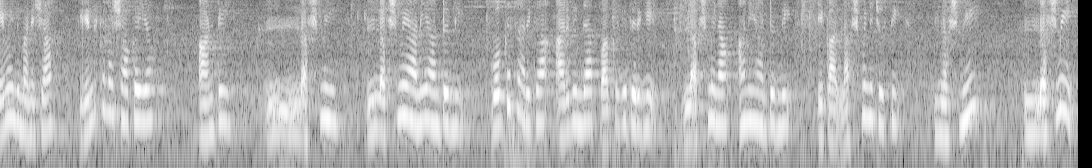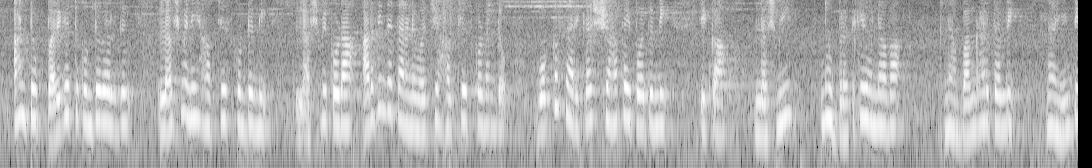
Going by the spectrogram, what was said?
ఏమైంది మనిష? ఎందుకలా షాక్ అయ్యావు? ఆంటీ లక్ష్మి లక్ష్మి అని అంటుంది. ఒక్కసారిగా అరవింద పక్కకి తిరిగి లక్ష్మినా అని అంటుంది. ఇక లక్ష్మిని చూసి లక్ష్మి? లక్ష్మి అంటూ పరిగెత్తుకుంటూ వెళ్తూ లక్ష్మిని హక్ చేసుకుంటుంది. లక్ష్మి కూడా అరవింద తనని వచ్చి హక్ చేసుకోవడంతో ఒక్కసారిగా షాక్ అయిపోతుంది. ఇక లక్ష్మి నువ్వు బ్రతికే ఉన్నావా? నా బంగారు తల్లి నా ఇంటి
